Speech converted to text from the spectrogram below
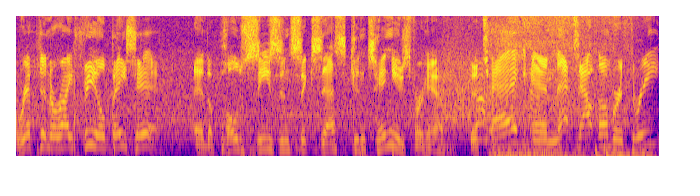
Ripped into right field, base hit. And the postseason success continues for him. The tag, and that's out number three.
